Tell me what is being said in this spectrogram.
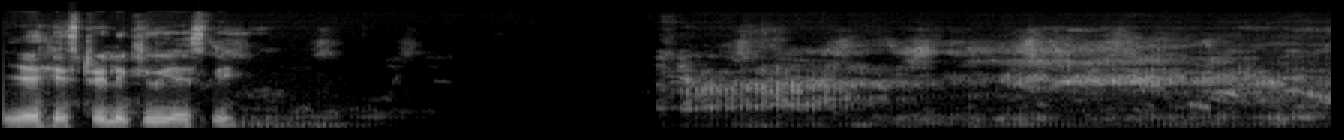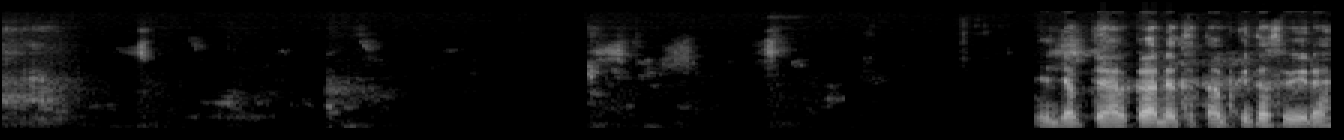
ये हिस्ट्री लिखी हुई है इसकी। ये जब तैयार कर रहे थे, तब की तस्वीर है।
